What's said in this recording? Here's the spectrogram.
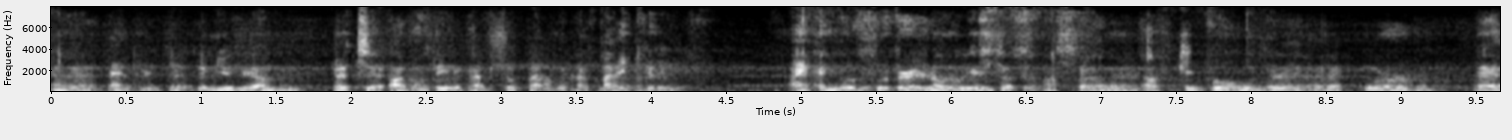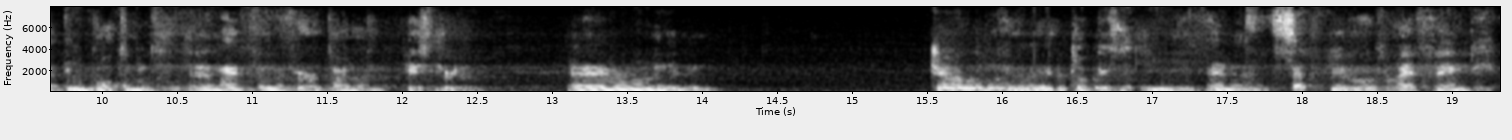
entered the, the museum. But obviously we have Chopin, we have Marie I can go through a very long list of of, of people who are uh, important uh, milestone of our time history. Um, General uh, and set heroes, I think,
